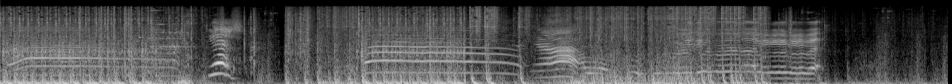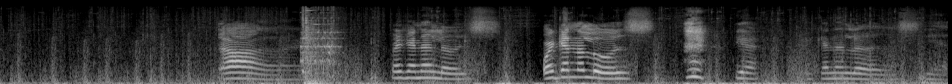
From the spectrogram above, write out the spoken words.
Die. Yes. Ah, yeah. Ah, we're gonna lose. We're gonna lose. yeah, we're gonna lose. Yeah.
